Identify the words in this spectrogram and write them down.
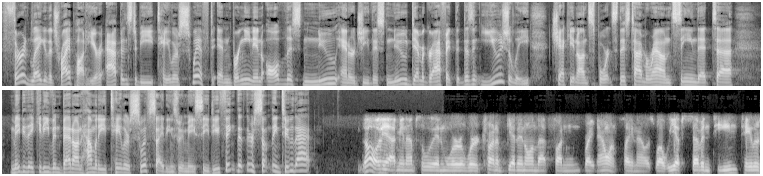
third leg of the tripod here happens to be Taylor Swift and bringing in all this new energy, this new demographic that doesn't usually check in on sports this time around. Seeing that. Uh, Maybe they could even bet on how many Taylor Swift sightings we may see. Do you think that there's something to that? Oh yeah, I mean absolutely, and we're we're trying to get in on that fun right now on PlayNow as well. We have 17 Taylor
